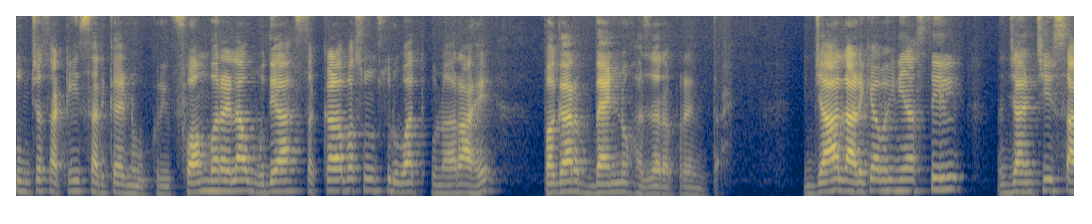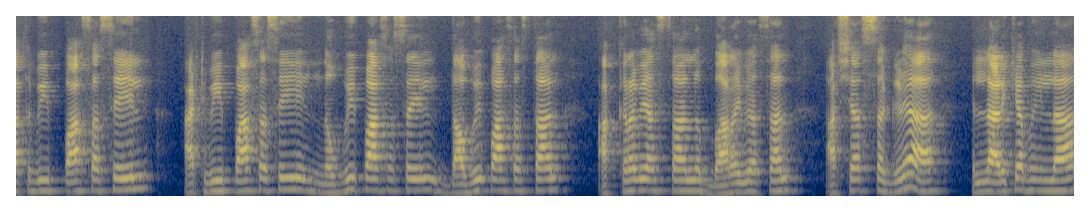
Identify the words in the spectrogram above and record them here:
तुमच्यासाठी सरकारी नोकरी. फॉर्म भरायला उद्या सकाळपासून सुरुवात होणार आहे. पगार ब्याण्णव हजारापर्यंत आहे. ज्या लाडक्या बहिणी असतील ज्यांची सातवी पास असेल आठवी पास असेल नववी पास असेल दहावी पास असताल अकरावी असाल बारावी असाल अशा सगळ्या लाडक्या बहिणीला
